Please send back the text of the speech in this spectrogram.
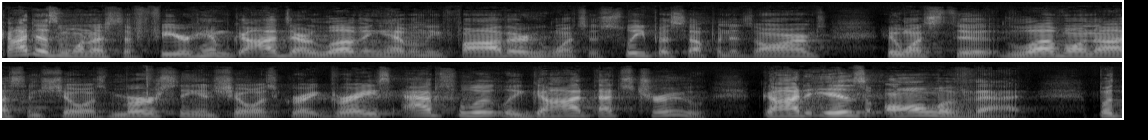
God doesn't want us to fear him. God's our loving Heavenly Father who wants to sweep us up in his arms, who wants to love on us and show us mercy and show us great grace. Absolutely, God, that's true. God is all of that. But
